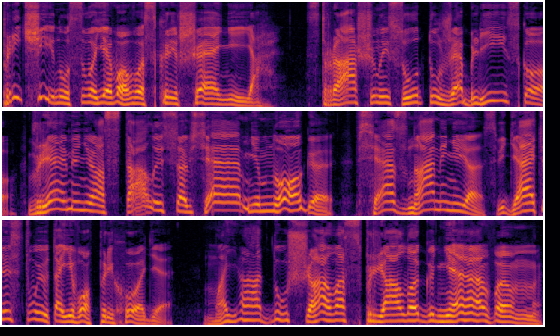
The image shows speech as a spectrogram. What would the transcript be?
причину своего воскрешения. Страшный суд уже близко. Времени осталось совсем немного. Все знамения свидетельствуют о его приходе. Моя душа воспряла гневом.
